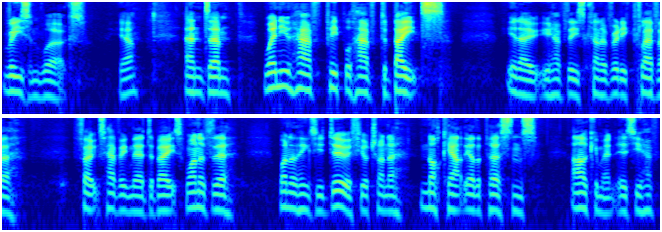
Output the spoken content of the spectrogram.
reason works. Yeah. And um, when you have people have debates, you know, you have these kind of really clever folks having their debates. One of the one of the things you do if you're trying to knock out the other person's argument is you have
